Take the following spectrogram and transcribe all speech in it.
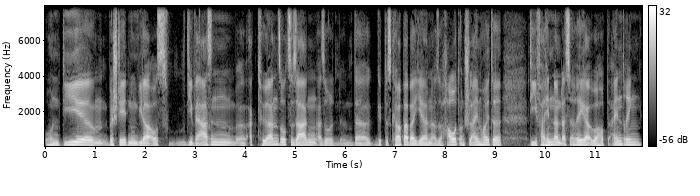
Und die ähm, besteht nun wieder aus diversen äh, Akteuren sozusagen. Also da gibt es Körperbarrieren, also Haut und Schleimhäute, die verhindern, dass Erreger überhaupt eindringen.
